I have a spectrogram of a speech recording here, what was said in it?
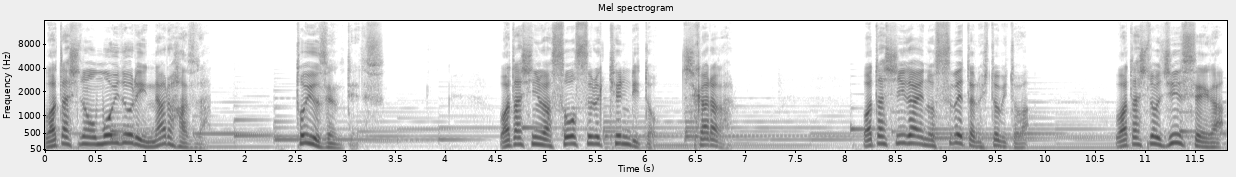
私の思い通りになるはずだという前提です。私にはそうする権利と力がある。私以外の全ての人々は私の人生が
